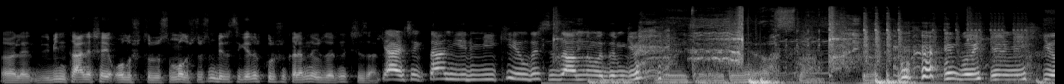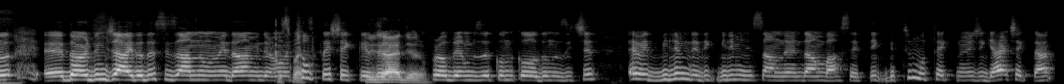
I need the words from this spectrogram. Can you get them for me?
Öyle bin tane şey oluşturursun oluşturursun birisi gelir kurşun kalemle üzerine çizer. Gerçekten 22 yıldır sizi anlamadığım gibi bu 22 yıl e, dördüncü ayda da sizi anlamamaya devam ediyorum. Kısmet. Ama çok teşekkür Rica ediyorum ediyorum. programımıza konuk olduğunuz için. Evet bilim dedik, bilim insanlarından bahsettik. Bütün bu teknoloji gerçekten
